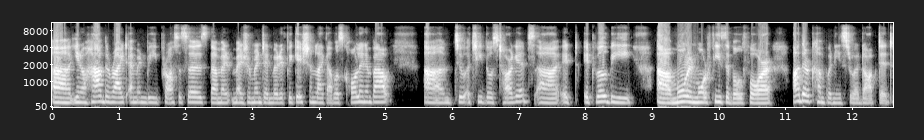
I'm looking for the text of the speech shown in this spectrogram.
uh, you know, have the right M&V processes, the me- measurement and verification, like I was calling about, um, to achieve those targets, uh, it it will be uh, more and more feasible for other companies to adopt it.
